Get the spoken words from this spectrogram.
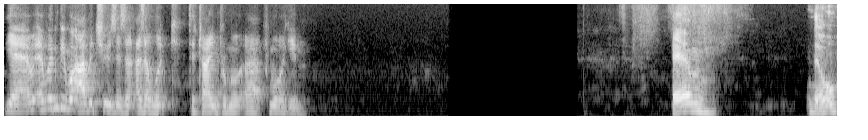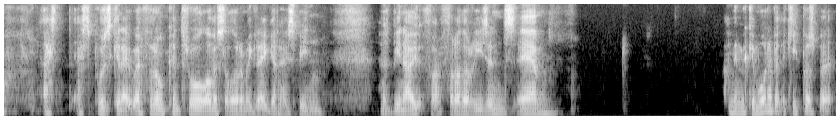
yeah, it, wouldn't be what I would choose as a, as a look to try and promote uh, promote a game. Um, no, I, I suppose it's kind of with their own control. Obviously, Laura McGregor has been has been out for, for other reasons. Um, I mean, we can moan about the keepers, but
